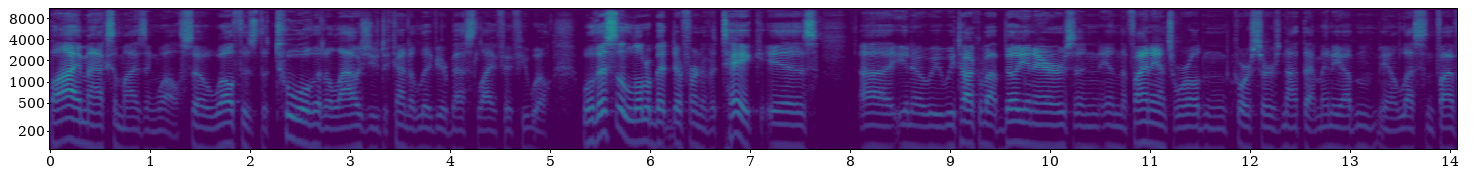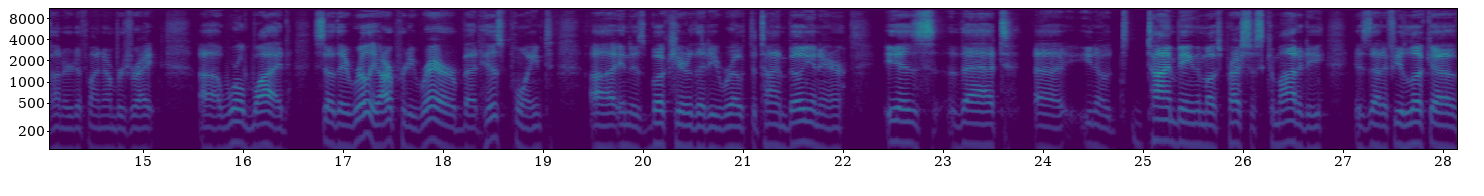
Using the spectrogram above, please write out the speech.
by maximizing wealth. So, wealth is the tool that allows you to kind of live your best life, if you will. Well, this is a little bit different of a take. Is uh, you know, we, we talk about billionaires in, in the finance world, and of course, there's not that many of them, you know, less than 500 if my number's right, uh, worldwide. So they really are pretty rare. But his point uh, in his book here that he wrote, The Time Billionaire, is that uh, you know time being the most precious commodity is that if you look at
